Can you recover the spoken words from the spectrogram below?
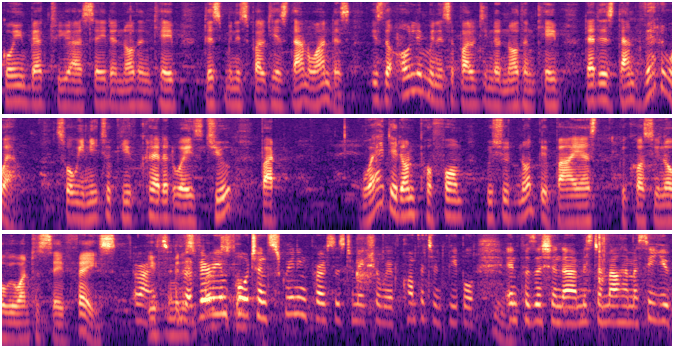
going back to you, I say the Northern Cape, this municipality has done wonders. It's the only municipality in the Northern Cape that has done very well. So we need to give credit where it's due, but where they don't perform, we should not be biased because you know we want to save face. Right. If A very important screening process to make sure we have competent people in position. Uh, Mr. Mileham, I see you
